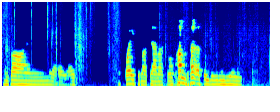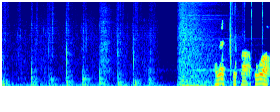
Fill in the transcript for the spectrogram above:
Combine, yeah, there we go. That's way too much ammo for one person to even use. Electrical part for what?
